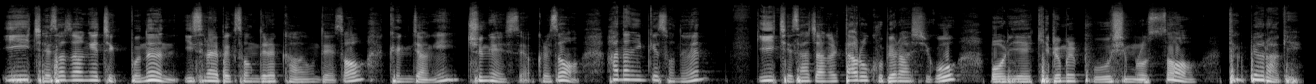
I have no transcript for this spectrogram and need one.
이 제사장의 직분은 이스라엘 백성들 가운데서 굉장히 중요했어요. 그래서 하나님께서는 이 제사장을 따로 구별하시고 머리에 기름을 부으심으로써 특별하게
